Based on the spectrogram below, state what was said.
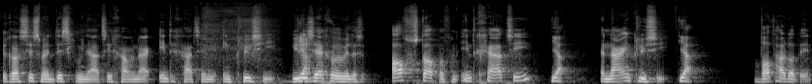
racisme en discriminatie gaan we naar integratie en inclusie. Jullie ja. zeggen we willen afstappen van integratie ja. en naar inclusie. Ja. Wat houdt dat in?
